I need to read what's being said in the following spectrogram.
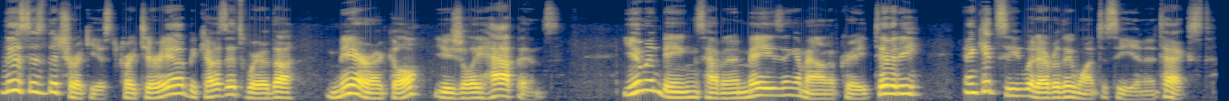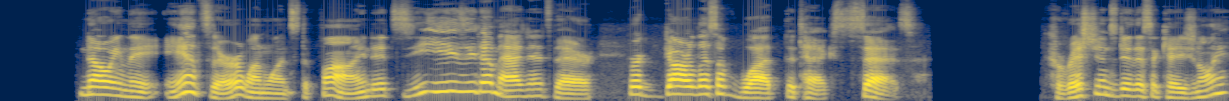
This is the trickiest criteria because it's where the miracle usually happens. Human beings have an amazing amount of creativity and can see whatever they want to see in a text. Knowing the answer one wants to find, it's easy to imagine it's there regardless of what the text says. Christians do this occasionally,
